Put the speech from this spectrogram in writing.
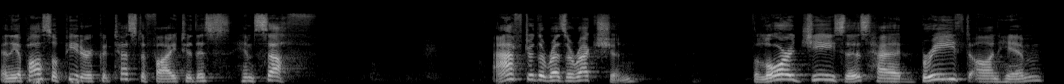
And the Apostle Peter could testify to this himself. After the resurrection, the Lord Jesus had breathed on him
